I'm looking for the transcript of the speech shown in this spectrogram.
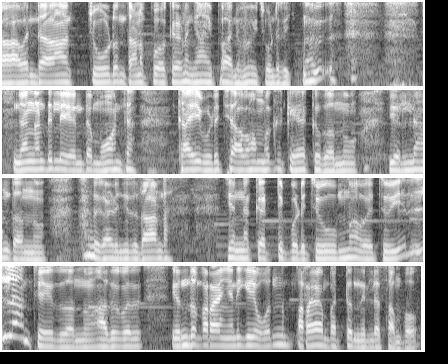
അവന്റെ ആ ചൂടും തണുപ്പുമൊക്കെയാണ് ഞാൻ ഇപ്പോൾ അനുഭവിച്ചുകൊണ്ടിരിക്കുന്നത്. ഞാൻ കണ്ടില്ലേ എന്റെ മോന്റെ കൈ പിടിച്ച് അവ നമുക്ക് കേക്ക് തന്നു എല്ലാം തന്നു. അത് കഴിഞ്ഞിട്ട് താണ്ട എന്നെ കെട്ടിപ്പിടിച്ചു ഉമ്മ വെച്ചു എല്ലാം ചെയ്തു തന്നു. അത് എന്തും പറയാൻ എനിക്ക് ഒന്നും പറയാൻ പറ്റുന്നില്ല സംഭവം.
